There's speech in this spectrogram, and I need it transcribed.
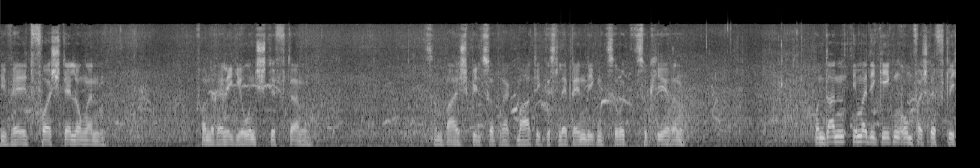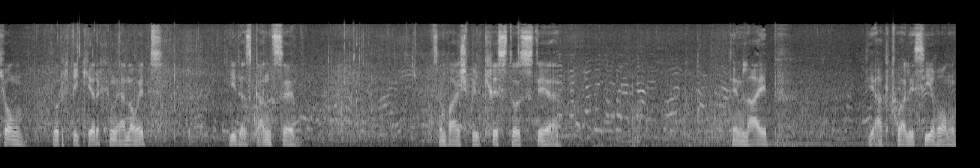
die Weltvorstellungen von Religionsstiftern, zum Beispiel zur Pragmatik des Lebendigen zurückzukehren. Und dann immer die Gegenumverschriftlichung durch die Kirchen erneut, die das Ganze, zum Beispiel Christus, der den Leib, die Aktualisierung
